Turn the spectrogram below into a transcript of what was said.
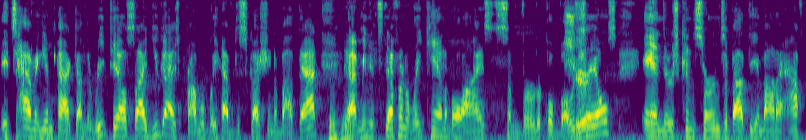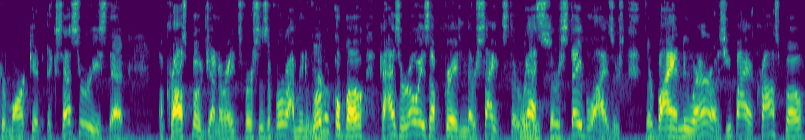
It's having impact on the retail side. You guys probably have discussion about that. Mhm. I mean, it's definitely cannibalized some vertical bow Sure. sales, and there's concerns about the amount of aftermarket accessories that a crossbow generates versus a vertical. I mean, Yeah. vertical bow, guys are always upgrading their sights, their rests, their stabilizers. They're buying new arrows. You buy a crossbow,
